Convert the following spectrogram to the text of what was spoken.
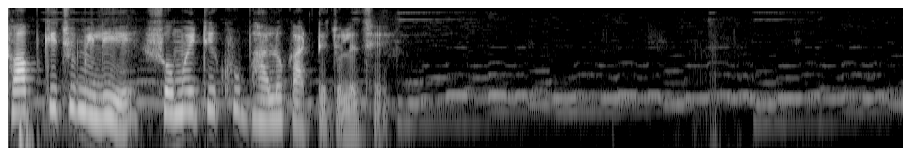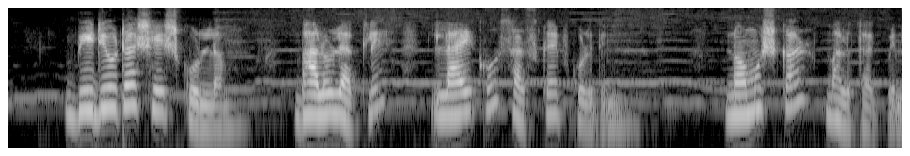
সব কিছু মিলিয়ে সময়টি খুব ভালো কাটতে চলেছে। ভিডিওটা শেষ করলাম। ভালো লাগলে লাইক ও সাবস্ক্রাইব করে দিন। নমস্কার, ভালো থাকবেন।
